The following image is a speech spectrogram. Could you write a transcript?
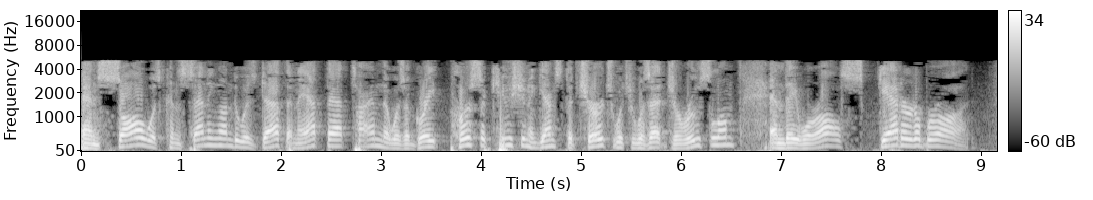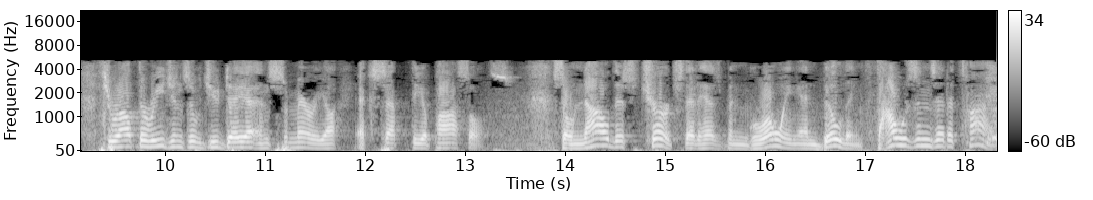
and Saul was consenting unto his death, and at that time there was a great persecution against the church which was at Jerusalem, and they were all scattered abroad throughout the regions of Judea and Samaria except the apostles. So now this church that has been growing and building thousands at a time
